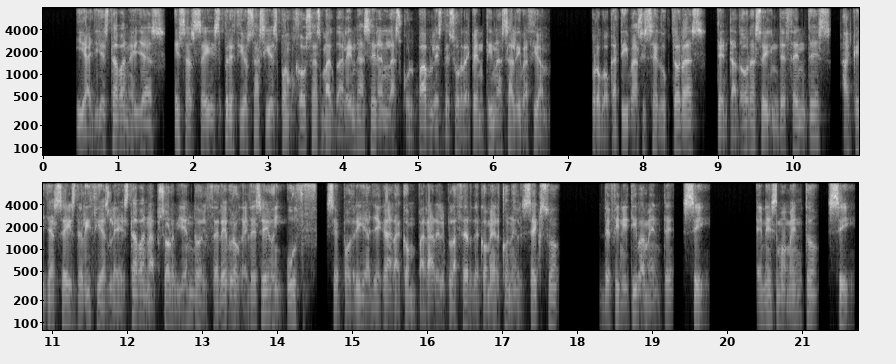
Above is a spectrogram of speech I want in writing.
Y allí estaban ellas, esas seis preciosas y esponjosas magdalenas eran las culpables de su repentina salivación. Provocativas y seductoras, tentadoras e indecentes, aquellas seis delicias le estaban absorbiendo el cerebro de deseo y, uff, ¿se podría llegar a comparar el placer de comer con el sexo? Definitivamente, sí. En ese momento, sí.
